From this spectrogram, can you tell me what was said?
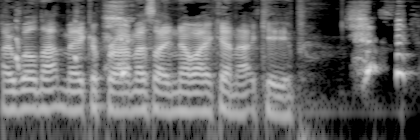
I will not make a promise I know I cannot keep.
